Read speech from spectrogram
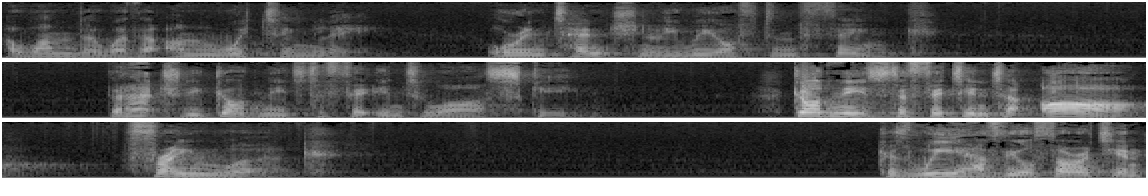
I wonder whether unwittingly or intentionally we often think that actually God needs to fit into our scheme. God needs to fit into our framework. Because we have the authority, and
